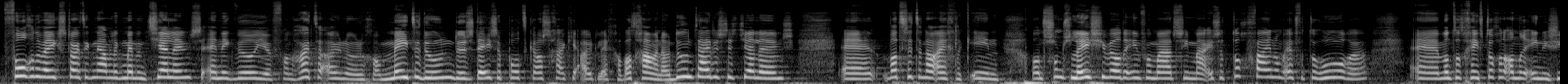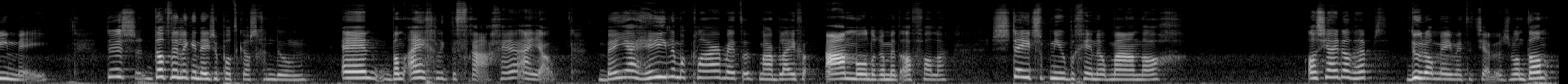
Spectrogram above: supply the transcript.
Volgende week start ik namelijk met een challenge en ik wil je van harte uitnodigen om mee te doen. Dus deze podcast ga ik je uitleggen. Wat gaan we nou doen tijdens de challenge? En wat zit er nou eigenlijk in? Want soms lees je wel de informatie, maar is het toch fijn om even te horen? Eh, want dat geeft toch een andere energie mee. Dus dat wil ik in deze podcast gaan doen. En dan eigenlijk de vraag hè, aan jou. Ben jij helemaal klaar met het maar blijven aanmodderen met afvallen? Steeds opnieuw beginnen op maandag? Als jij dat hebt, doe dan mee met de challenge. Want dan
